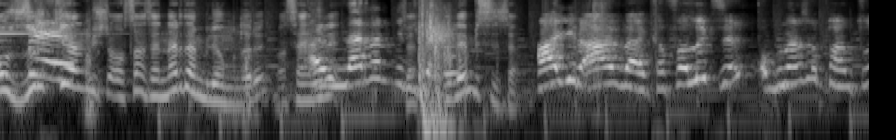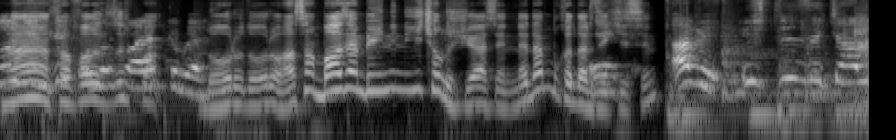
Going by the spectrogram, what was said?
O zırh gelmiş. Hasan sen nereden biliyorsun bunları? Lan sen Abi hile, nereden sen bileceğim? hile misin sen? Hayır abi ben kafalık zırh. O bundan sonra pantolon Ha, gelecek. kafalık ondan zırh sonra ayakkabı. Doğru doğru. Hasan bazen beynin iyi çalışıyor ya senin. Neden bu kadar Evet. zekisin? Abi üstün zekalı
